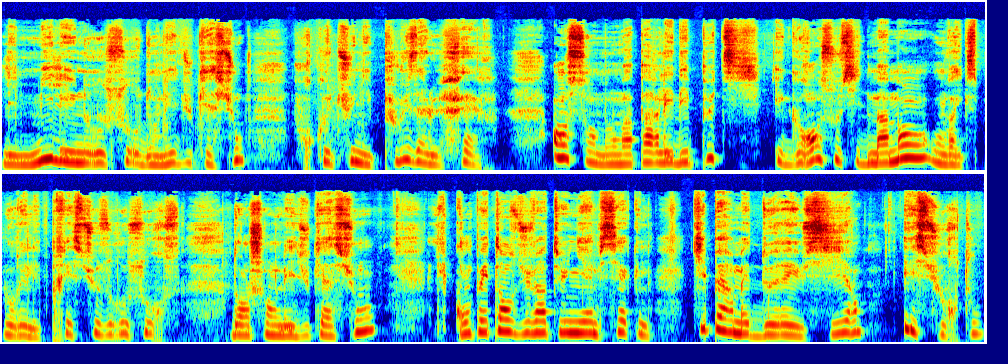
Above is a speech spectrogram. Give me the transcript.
les mille et une ressources dans l'éducation pour que tu n'aies plus à le faire. Ensemble, on va parler des petits et grands soucis de maman, on va explorer les précieuses ressources dans le champ de l'éducation, les compétences du 21e siècle qui permettent de réussir et surtout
